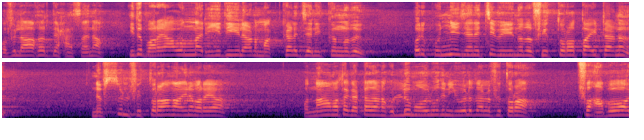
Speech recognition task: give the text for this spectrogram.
ഒഫിലാഹർത്തി ഹസന. ഇത് പറയാവുന്ന രീതിയിലാണ് മക്കൾ ജനിക്കുന്നത്. ഒരു കുഞ്ഞ് ജനിച്ച് വീഴുന്നത് ഫിത്തുറത്തായിട്ടാണ് നഫ്സുൽ ഫിത്തുറ എന്ന് അതിന് പറയാം. ഒന്നാമത്തെ ഘട്ടതാണ് കുല്ലു മൗലൂദിൻ യൂലത്തുള്ള ഫിത്തുറ ഫ അബവാ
